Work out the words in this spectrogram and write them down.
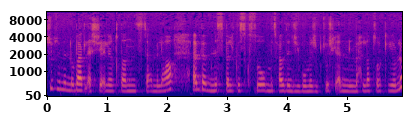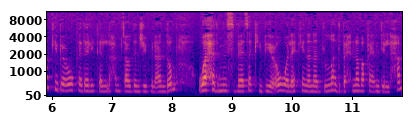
جبت منه بعض الأشياء اللي نقدر نستعملها. أما بالنسبة للكسكسو متعودة نجيبو ما جبتوش لأن المحلات التركية ولا كيبيعوا كذلك اللحم متعوده نجيب من عندهم. واحد من سباته كيبيعوا ولكن أنا الله ذبحنا باقي عندي اللحم.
